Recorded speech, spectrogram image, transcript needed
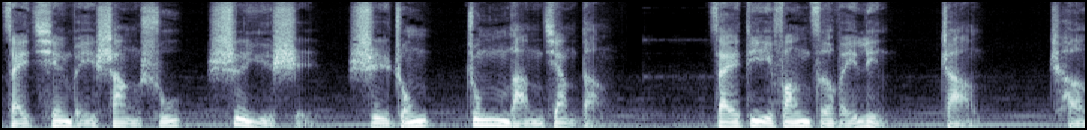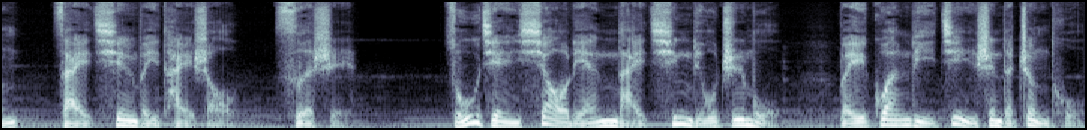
在迁为尚书、侍御史、侍中、中郎将等；在地方则为令、长、丞，在迁为太守、刺史。足见孝廉乃清流之目。为官吏晋升的正途，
